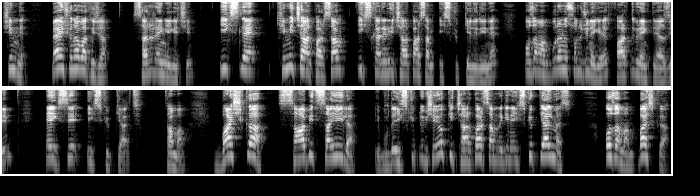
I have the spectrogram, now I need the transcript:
Şimdi ben şuna bakacağım. Sarı renge geçeyim. x ile kimi çarparsam x kareliği çarparsam x küp gelir yine. O zaman buranın sonucu ne gelir? Farklı bir renkte yazayım. Eksi x küp geldi. Tamam. Başka sabit sayıyla e burada x küplü bir şey yok ki çarparsam da yine x küp gelmez. O zaman başka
